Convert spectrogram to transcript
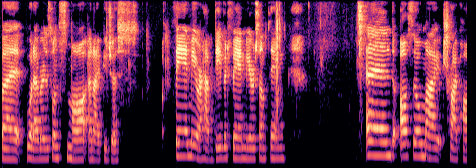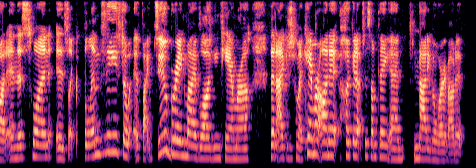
but whatever, this one's small and I could just fan me or have David fan me or something. And also my tripod and this one is like flimsy so if I do bring my vlogging camera then I could just put my camera on it, hook it up to something and not even worry about it.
